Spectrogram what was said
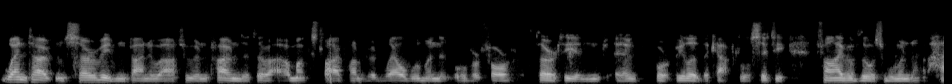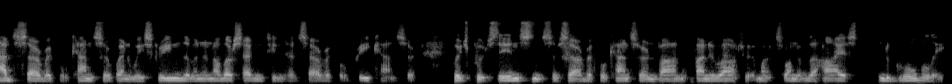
went out and surveyed in Vanuatu and found that amongst 500 well women over 30 in, in Port Vila, the capital city, five of those women had cervical cancer when we screened them, and another 17 had cervical precancer, which puts the incidence of cervical cancer in Van, Vanuatu amongst one of the highest globally.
